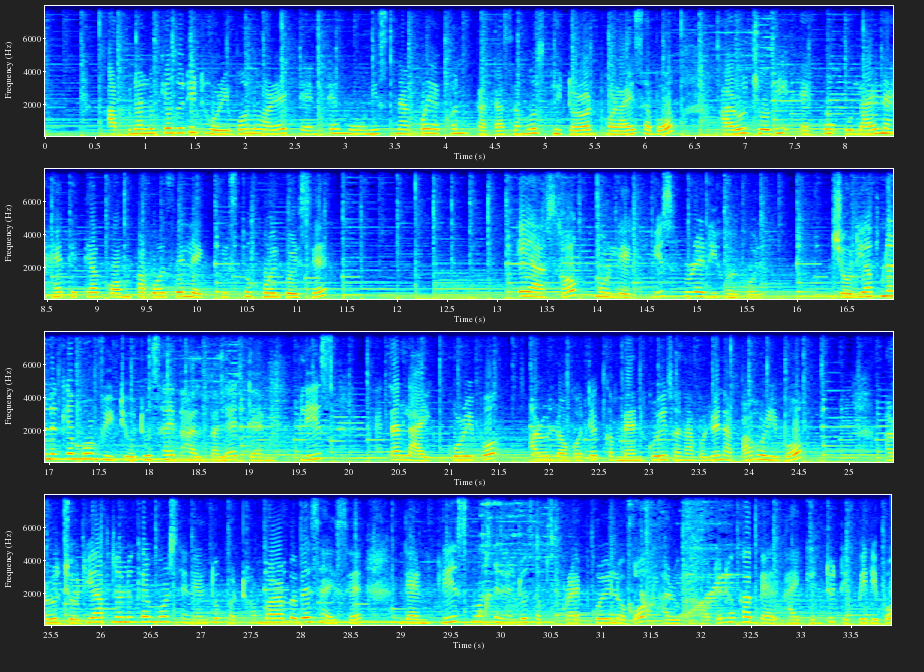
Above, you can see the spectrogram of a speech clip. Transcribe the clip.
আপোনালোকে যদি ধৰিব নোৱাৰে তেন্তে মোৰ নিচিনাকৈ এখন কাটা চামুচ ভিতৰত ভৰাই চাব। আৰু যদি একো ওলাই নাহে তেতিয়া গম পাব যে লেগ পিচটো হৈ গৈছে। এয়া চাওক মোৰ লেগ পিচ ৰেডি হৈ গ'ল। যদি আপোনালোকে মোৰ ভিডিঅ'টো চাই ভাল পালে দেন প্লিজ এটা লাইক কৰিব আৰু লগতে কমেণ্ট কৰি জনাবলৈ নাপাহৰিব। আৰু যদি আপোনালোকে মোৰ চেনেলটো প্ৰথমবাৰৰ বাবে চাইছে দেন প্লিজ মোৰ চেনেলটো ছাবস্ক্ৰাইব কৰি ল'ব আৰু কাষতে থকা বেল আইকনটো টিপি দিব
